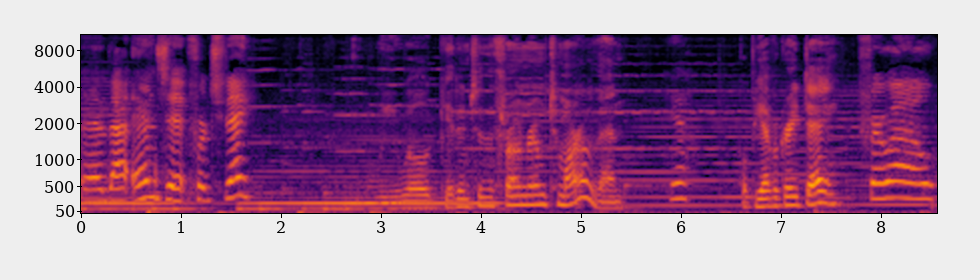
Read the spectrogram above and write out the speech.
And that ends it for today. We will get into the throne room tomorrow then. Yeah. Hope you have a great day. Farewell.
